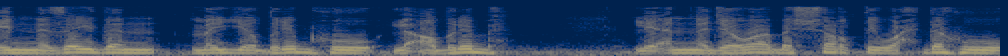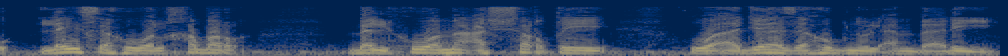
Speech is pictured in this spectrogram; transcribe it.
إن زيدا من يضربه لأضربه لأن جواب الشرط وحده ليس هو الخبر بل هو مع الشرط وأجازه ابن الأنباري.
